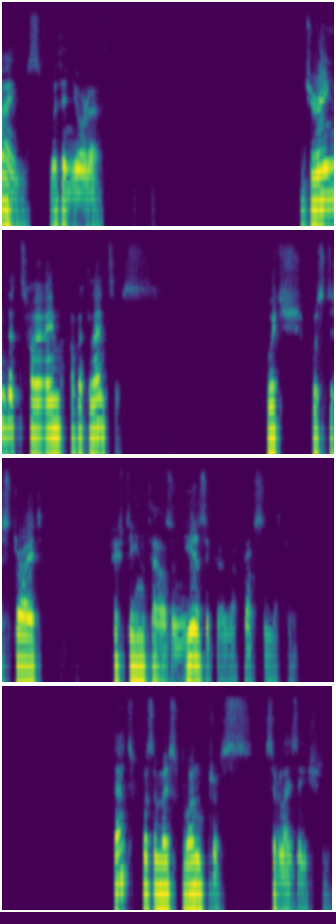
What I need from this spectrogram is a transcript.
times within your earth. During the time of Atlantis, which was destroyed 15,000 years ago, approximately. That was a most wondrous civilization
